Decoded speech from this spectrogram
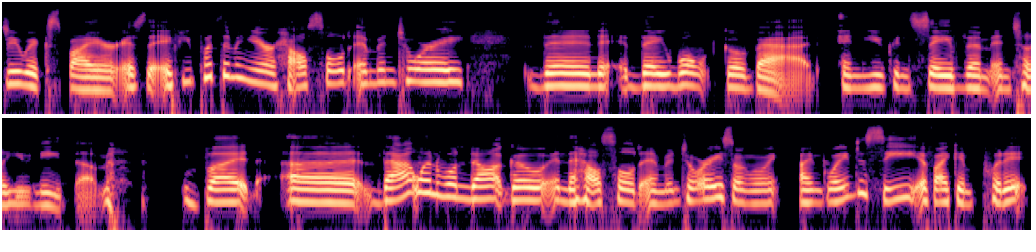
do expire is that if you put them in your household inventory, then they won't go bad and you can save them until you need them. but uh, that one will not go in the household inventory. So I'm going, I'm going to see if I can put it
